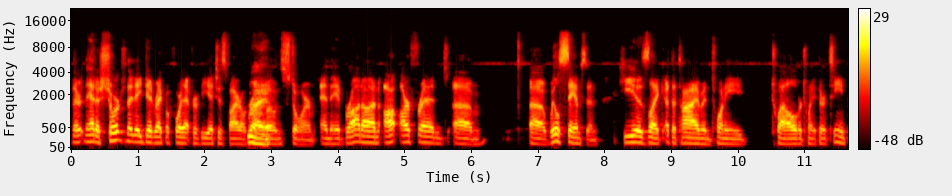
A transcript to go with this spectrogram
there. They had a short that they did right before that for VHS Viral Right. Bone Storm, and they had brought on our, our friend um, uh, Will Sampson. He is like at the time in 2012 or 2013,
